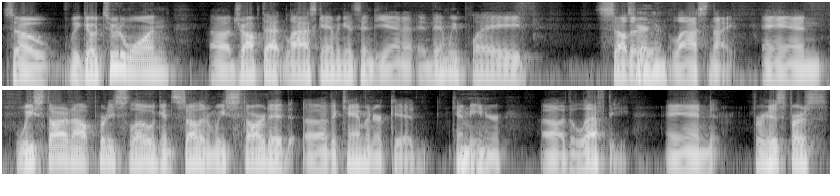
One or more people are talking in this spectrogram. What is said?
So we go two to one, uh, dropped that last game against Indiana, and then we played Southern, Southern. last night. And we started out pretty slow against Southern. We started uh, the Kaminer kid, Kaminer, uh, the lefty, and for his first,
